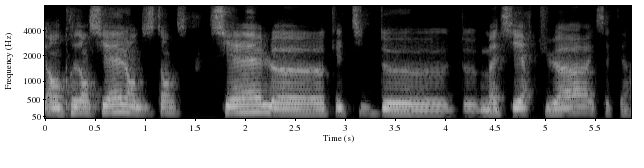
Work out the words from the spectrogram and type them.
en présentiel, en distanciel, euh, quel type de, matière tu as, etc.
